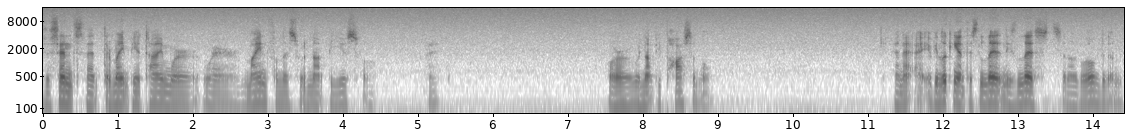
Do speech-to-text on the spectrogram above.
is a sense that there might be a time where, where mindfulness would not be useful, right? Or would not be possible. And I, if you're looking at this li these lists, and I'll go over them,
